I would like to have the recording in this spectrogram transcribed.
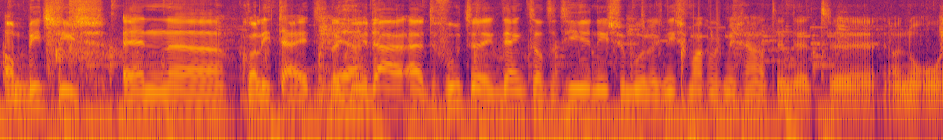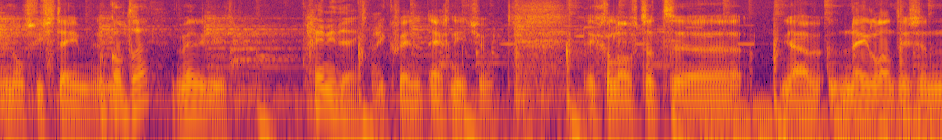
ambities en eh, kwaliteit, dan Ja. kun je daar uit de voeten. Ik denk dat het hier niet zo moeilijk, niet zo makkelijk meer gaat in, dit, eh, in on- in ons systeem. Hoe komt dat? Weet ik niet. Geen idee. Ik weet het echt niet, joh. Ik geloof dat eh, ja, Nederland is een.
